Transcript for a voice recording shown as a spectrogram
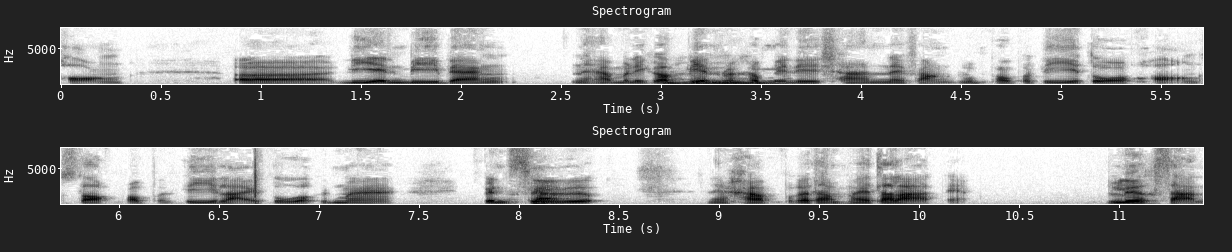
ของเอ่อ DNB Bank นะครับวันนี้ก็เปลี่ยนอืม recommendation ในฝั่งกลุ่ม property ตัวของ stock property หลายตัวขึ้นมาเป็นซื้อนะครับก็ทำให้ตลาดเนี่ยเลือกสรร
